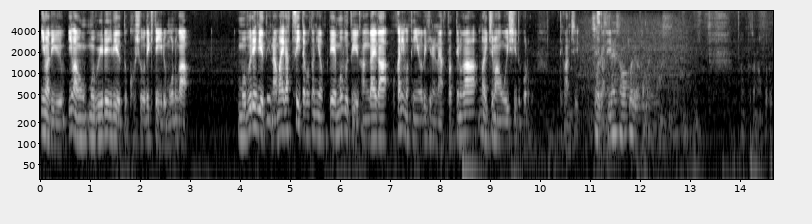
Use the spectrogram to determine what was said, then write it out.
今でいう今モブレビューと故障できているものがモブレビューという名前がついたことによってモブという考えが他にも転用できるようになったっていうのが、まあ、一番美味しいところって感じですかね。そうですねその通りだと思います。なるほどなるほど。い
